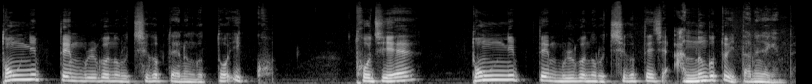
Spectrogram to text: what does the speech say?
독립된 물건으로 취급되는 것도 있고 토지에 독립된 물건으로 취급되지 않는 것도 있다는 얘기입니다.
